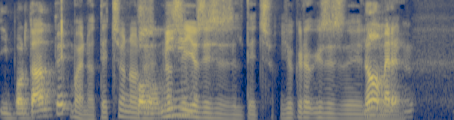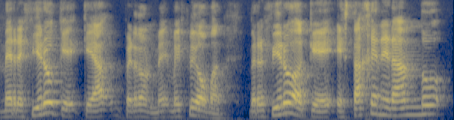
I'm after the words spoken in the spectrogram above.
importante. Bueno, techo no sé, no sé yo si ese es el techo. Yo creo que ese es el... No, me, me refiero que, que perdón, me, me he explicado mal. Me refiero a que está generando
